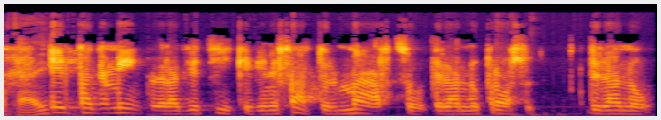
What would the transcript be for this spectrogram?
okay. e il pagamento della VAT che viene fatto il marzo dell'anno prossimo dell'anno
